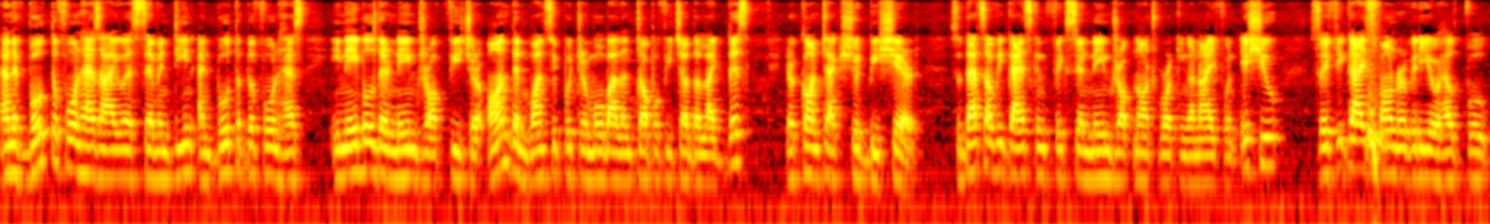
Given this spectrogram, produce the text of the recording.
And if both the phone has iOS 17 and both of the phone has enabled their NameDrop feature on then once you put your mobile on top of each other like this your contacts should be shared. So that's how we guys can fix your NameDrop not working on iPhone issue so if you guys found our video helpful,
